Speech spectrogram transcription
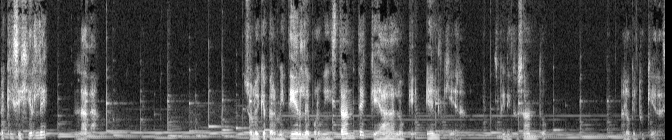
No hay que exigirle nada. Solo hay que permitirle por un instante que haga lo que Él quiera. Espíritu Santo, a lo que tú quieras.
